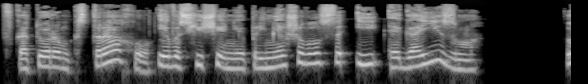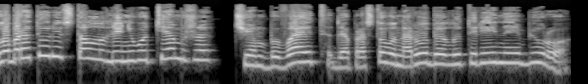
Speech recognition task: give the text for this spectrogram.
в котором к страху и восхищению примешивался и эгоизм. Лаборатория стала для него тем же, чем бывает для простого народа лотерейное бюро,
